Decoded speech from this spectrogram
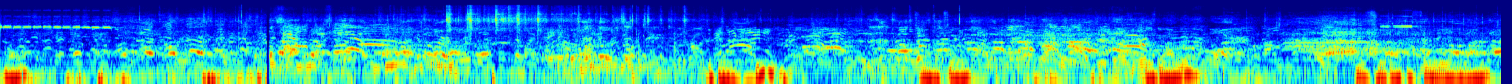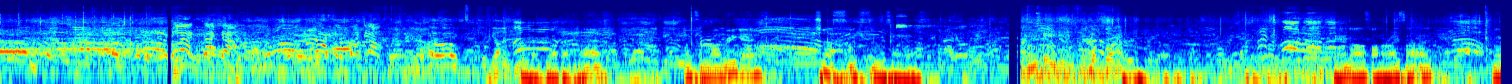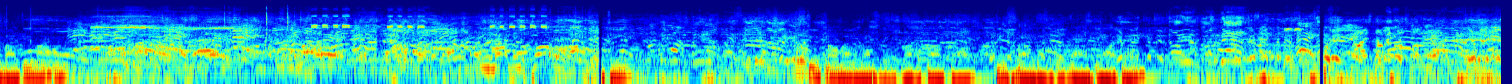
For Rodriguez. Just slips through his hands. Handoff on the right side. Made by D lineman. Good call by the refs to just run the clock down. Things probably about to get nasty out there. Ball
